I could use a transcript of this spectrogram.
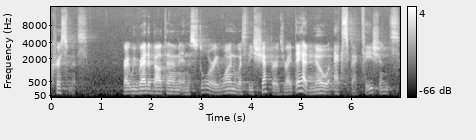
Christmas? Right? We read about them in the story. One was these shepherds, right? They had no expectations.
